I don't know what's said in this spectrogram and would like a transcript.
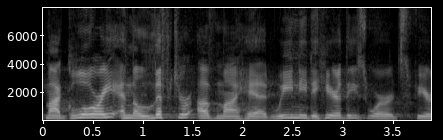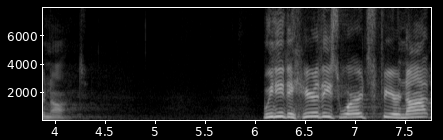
my glory, and the lifter of my head. We need to hear these words, fear not. We need to hear these words, fear not.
